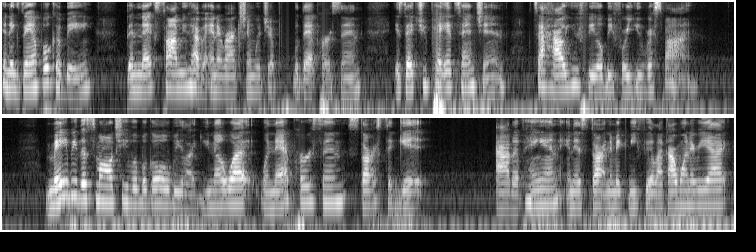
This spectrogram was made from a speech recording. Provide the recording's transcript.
An example could be the next time you have an interaction with your with that person is that you pay attention to how you feel before you respond. Maybe the small achievable goal will be like, you know what? When that person starts to get out of hand and it's starting to make me feel like I want to react,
